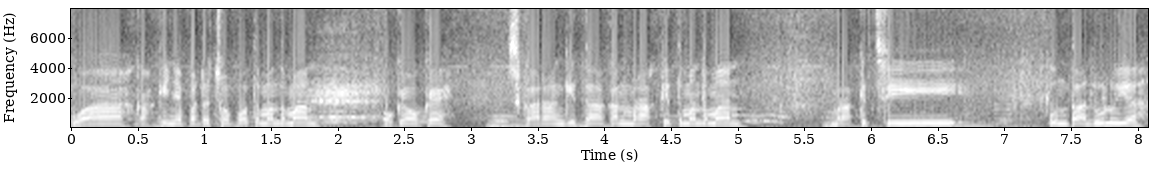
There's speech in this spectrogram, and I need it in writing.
Wah, kakinya pada copot teman-teman. Oke, oke. Sekarang kita akan merakit teman-teman. Merakit si unta dulu ya.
